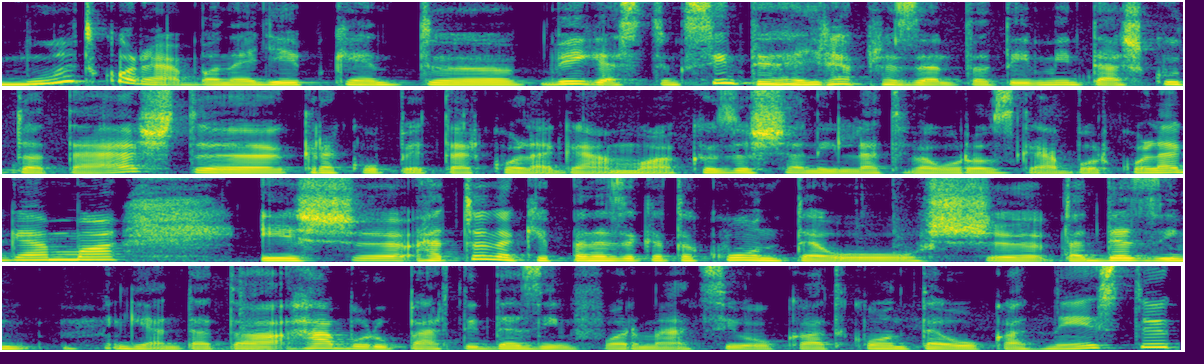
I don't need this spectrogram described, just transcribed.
Múlt korábban egyébként végeztünk szintén egy reprezentatív mintás kutatást Krekó Péter kollégámmal közösen, illetve Orosz Gábor kollégámmal, és hát tulajdonképpen ezeket a konteós, tehát, dezin, igen, tehát a háborúpárti dezinformációkat, konteókat néztük,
